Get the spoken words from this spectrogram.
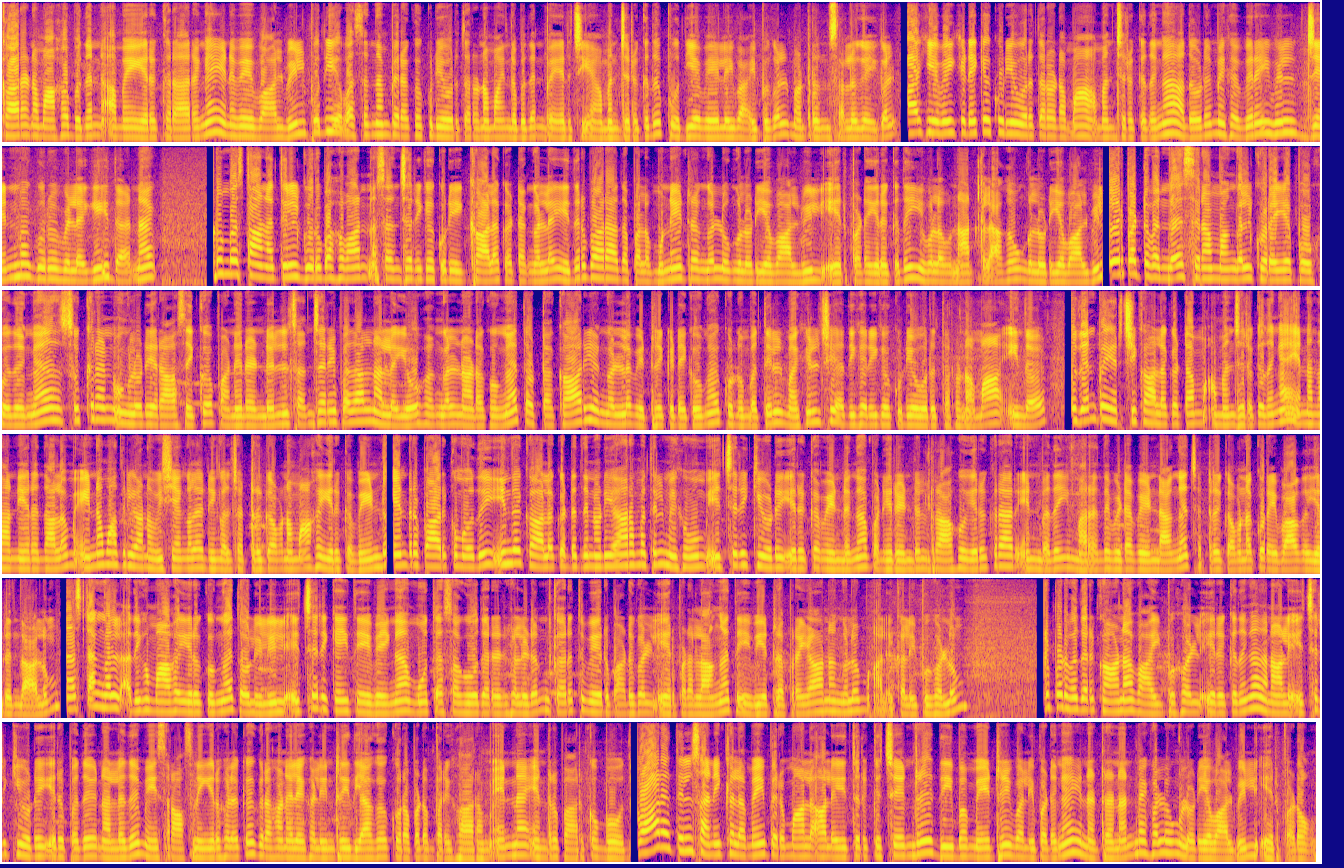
காரணமாக புதன் அமைய இருக்கிறாருங்க. எனவே வாழ்வில் புதிய வசந்தம் பிறக்கக்கூடிய ஒரு தருணமா இந்த புதன் பயிற்சி அமைஞ்சிருக்குது. புதிய வேலை வாய்ப்புகள் மற்றும் சலுகைகள் ஆகியவை கிடைக்கக்கூடிய ஒரு தருணமா அமைஞ்சிருக்குதுங்க. அதோடு மிக விரைவில் ஜென்ம குரு விலகி தன குடும்பஸ்தானத்தில் குரு பகவான் சஞ்சரிக்கக்கூடிய காலகட்டங்களில் எதிர்பாராத பல முன்னேற்றங்கள் உங்களுடைய வாழ்வில் ஏற்பட இருக்குது. இவ்வளவு நாட்களாக உங்களுடைய வாழ்வில் ஏற்பட்டு வந்த சிரமங்கள் குறைய போகுதுங்க. சுக்கரன் உங்களுடைய ராசிக்கு பன்னிரெண்டில் சஞ்சரிப்பதால் நல்ல யோகங்கள் நடக்குங்க. தொட்ட காரியங்களில் வெற்றி கிடைக்குங்க. குடும்பத்தில் மகிழ்ச்சி அதிகரிக்கக்கூடிய ஒரு தருணமா இந்த புதன் பயிற்சி காலகட்டம் அமைஞ்சிருக்குதுங்க. என்னதான் இருந்தாலும் என்ன மாதிரியான விஷயங்களை நீங்கள் சற்று கவனமாக இருக்க வேண்டும் என்று பார்க்கும்போது இந்த காலகட்டத்தினுடைய ஆரம்பத்தில் மிகவும் எச்சரிக்கையோடு இருக்க வேண்டுங்க. பனிரெண்டில் ராகு இருக்கிறார் என்பதை மறந்துவிட வேண்டாங்க. சற்று கவனக்குறைவாக இருந்தாலும் நஷ்டங்கள் அதிகமாக இருக்குங்க. தொழிலில் எச்சரிக்கை தேவைங்க. மூத்த சகோதரர்களிடம் கருத்து வேறுபாடுகள் ஏற்படலாங்க. தேவையற்ற பிரயாணங்களும் அலைக்கழிப்புகளும் ஏற்படுவதற்கான வாய்ப்புகள் இருக்குதுங்க. அதனால் எச்சரிக்கையோடு இருப்பது நல்லது. மேசராசினியர்களுக்கு கிரகநிலைகளின் ரீதியாக கூறப்படும் பரிகாரம் என்ன என்று பார்க்கும்போது வாரத்தில் சனிக்கிழமை பெருமாள் ஆலயத்திற்கு சென்று தீபம் ஏற்றி வழிபடுங்க. எண்ணற்ற நன்மைகள் உங்களுடைய வாழ்வில் ஏற்படும்.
